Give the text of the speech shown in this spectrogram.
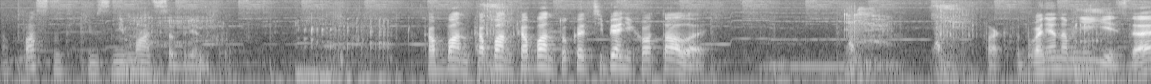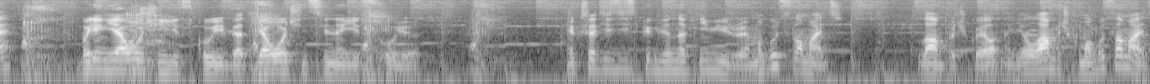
Опасно таким заниматься, блин. Кабан, кабан, кабан, только тебя не хватало. Так, броня на мне есть, да? Блин, я очень яскую, ребят, я очень сильно яскую. Я, кстати, здесь пиглинов не вижу. Я могу сломать? Лампочку. Я, я лампочку могу сломать?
